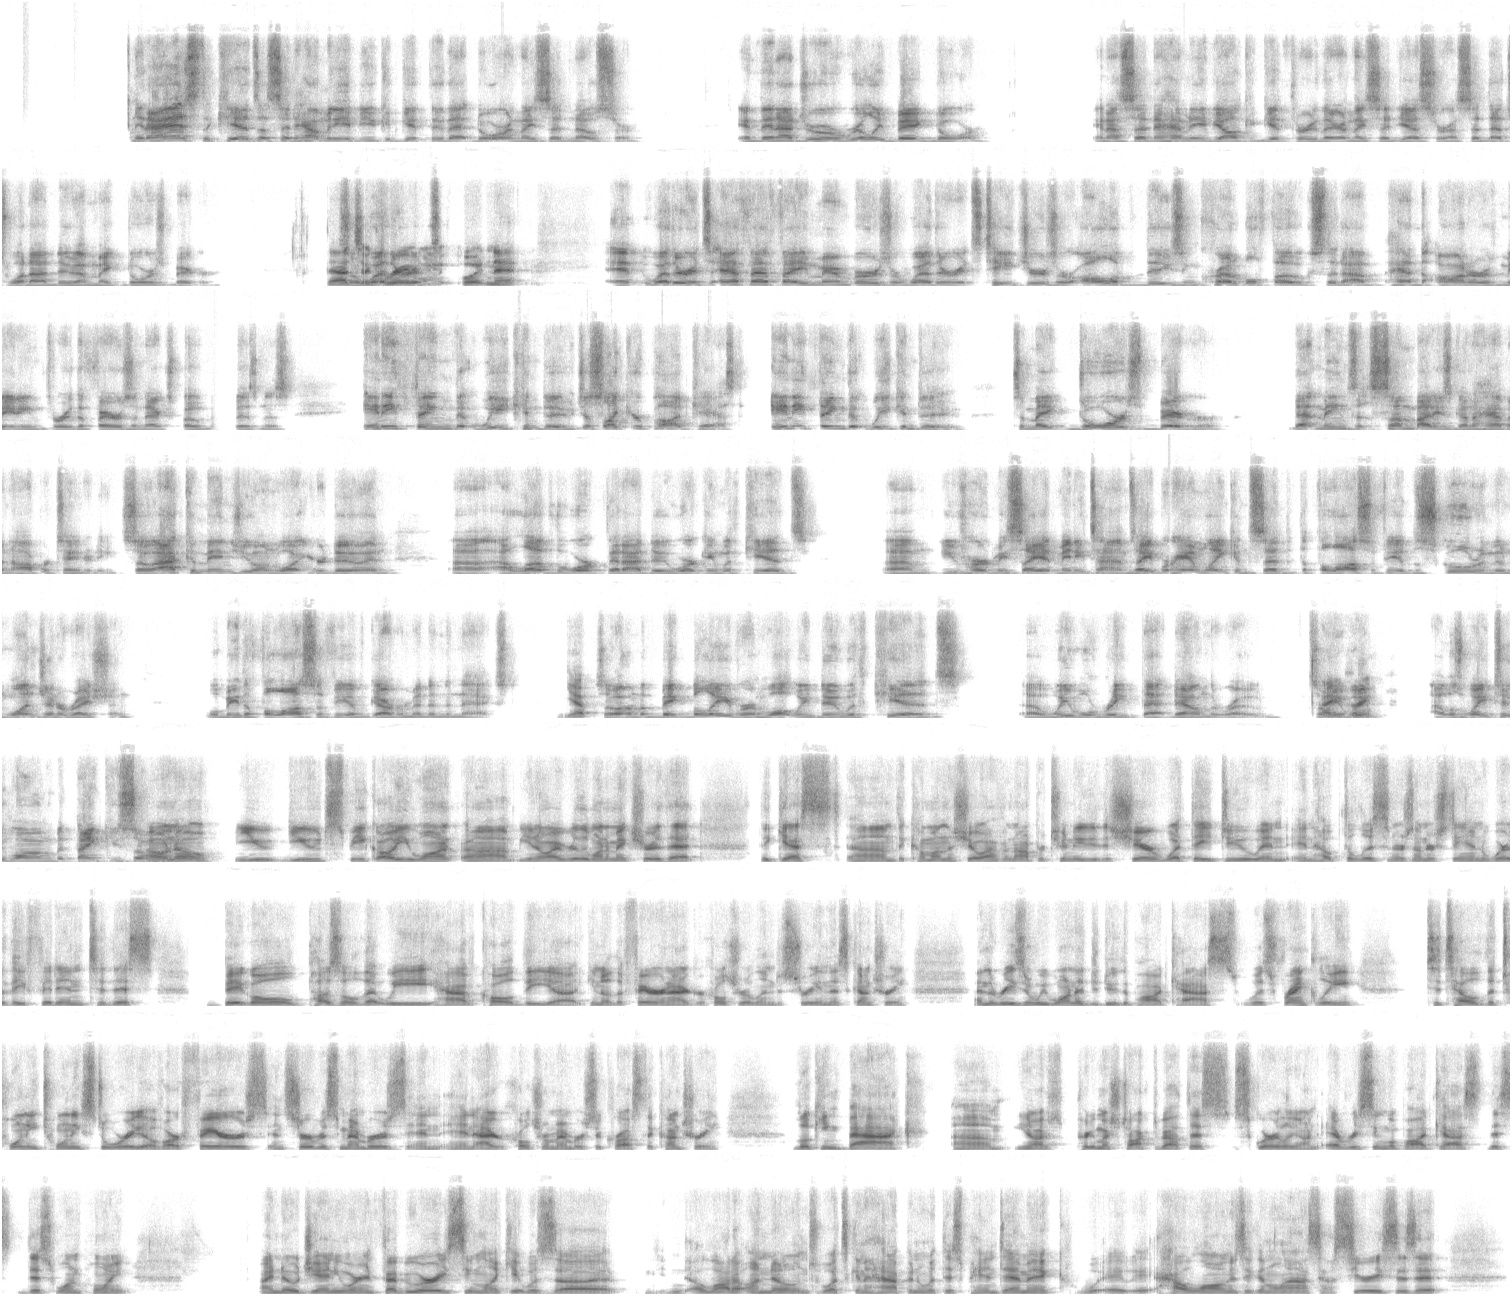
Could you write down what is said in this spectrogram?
And I asked the kids, I said, How many of you could get through that door? And they said, No, sir. And then I drew a really big door. And I said, Now, how many of y'all could get through there? And they said, Yes, sir. I said, That's what I do. I make doors bigger. That's so a great way of putting it. Whether it's FFA members or whether it's teachers or all of these incredible folks that I've had the honor of meeting through the fairs and expo business, anything that we can do, just like your podcast, anything that we can do to make doors bigger, that means that somebody's going to have an opportunity. So I commend you on what you're doing. Uh, I love the work that I do working with kids. Um, you've heard me say it many times. Abraham Lincoln said that the philosophy of the schoolroom in one generation will be the philosophy of government in the next. Yep. So I'm a big believer in what we do with kids. Uh, we will reap that down the road. So I anyway, agree. I was way too long, but thank you so oh, much. Oh no, you you speak all you want. Um, you know, I really want to make sure that the guests um, that come on the show have an opportunity to share what they do and and help the listeners understand where they fit into this big old puzzle that we have called the uh, you know the fair and agricultural industry in this country. And the reason we wanted to do the podcast was frankly to tell the 2020 story of our fairs and service members and, and agricultural members across the country looking back, um, you know, I've pretty much talked about this squarely on every single podcast. This this one point, I know January and February seemed like it was uh, a lot of unknowns. What's going to happen with this pandemic? How long is it going to last? How serious is it?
